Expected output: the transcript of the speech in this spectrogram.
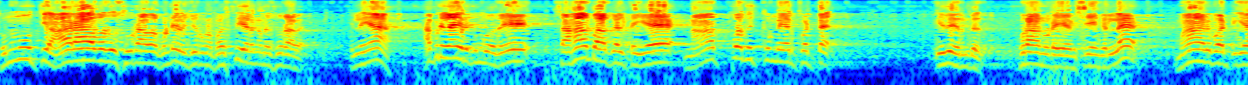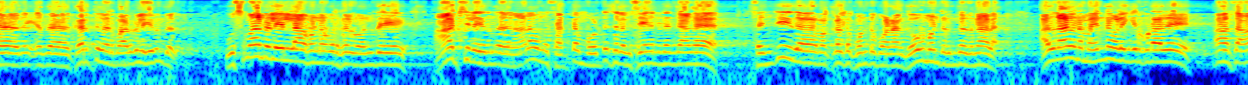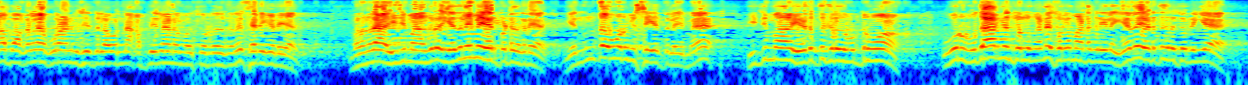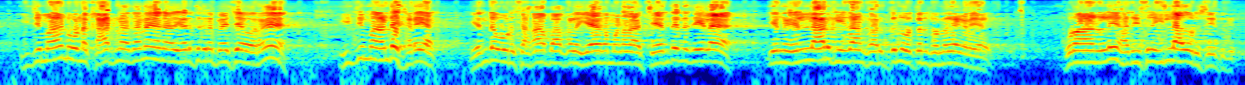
தொண்ணூத்தி ஆறாவது சூறாவை கொண்டே வச்சிருக்கோம். ஃபர்ஸ்ட் இறங்கின சூறாவை. இல்லையா? அப்படிலாம் இருக்கும்போது சஹாபாக்கள்கிட்டய நாற்பதுக்கும் மேற்பட்ட இது இருந்தது. குரானுடைய விஷயங்கள்ல மாறுபாட்டு அந்த கருத்து வேறுபாடுகள் இருந்தது. உஸ்மான் அலி அல்லாஹன் அவர்கள் வந்து ஆட்சியில் இருந்ததுனால அவங்க சட்டம் போட்டு சில விஷயங்கள் நினைஞ்சாங்க. செஞ்சு இதை மக்கள்கிட்ட கொண்டு போனாங்க. கவர்மெண்ட் இருந்ததுனால. அதனால நம்ம என்ன விளங்கிட சகாபாக்கள்லாம் குரான் விஷயத்தில் ஒன்றா அப்படிலாம் நம்ம சொல்றதுங்கிறது சரி கிடையாது. வழங்குதா இஜ்மாங்கிறது எதுலையுமே ஏற்பட்டது கிடையாது. எந்த ஒரு விஷயத்திலையுமே இஜ்மா எடுத்துக்கிறது விட்டுருவோம். ஒரு உதாரணம் சொல்லுங்கன்னா சொல்ல மாட்டேங்கிறீங்களா. எதை எடுத்துக்கிற சொல்றீங்க? இஜிமாண்டு உன்னை காட்டினா தானே நான் எடுத்துக்கிற பேச்சே வரேன் இஜிமாண்டே கிடையாது. எந்த ஒரு சகாபாக்களும் ஏகமானதா சேர்ந்து என்ன செய்யல? எங்க எல்லாருக்கும் இதான் கருத்துன்னு ஒருத்தர் சொன்னதே கிடையாது. குரான்லயும் ஹதீஸ்லயும் இல்லாத ஒரு விஷயத்துக்கு.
